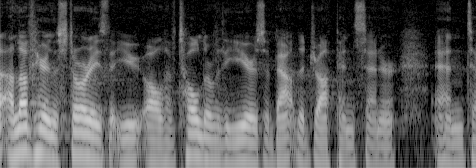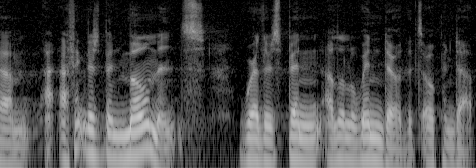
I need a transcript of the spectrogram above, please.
I love hearing the stories that you all have told over the years about the drop in center. And um, I think there's been moments where there's been a little window that's opened up.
